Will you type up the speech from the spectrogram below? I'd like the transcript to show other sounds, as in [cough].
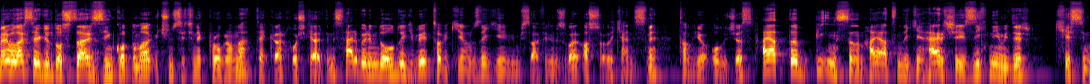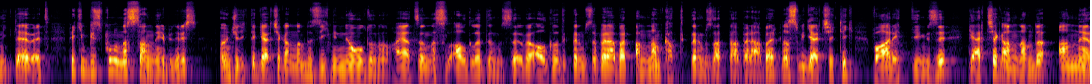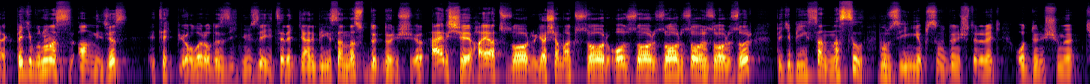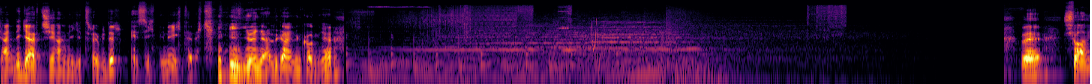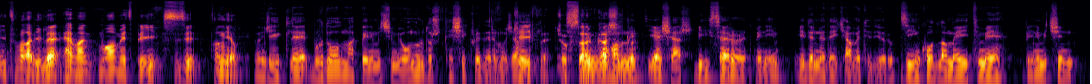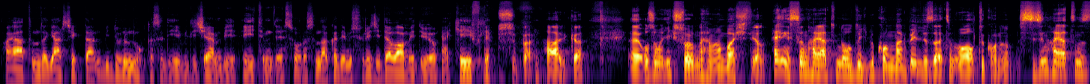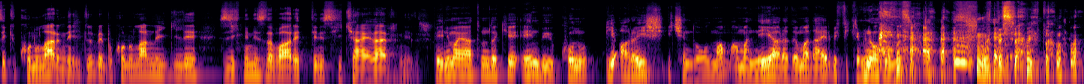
Merhabalar sevgili dostlar. Zin Kodlama 3. seçenek programına tekrar hoş geldiniz. Her bölümde olduğu gibi tabii ki yanımızda yeni bir misafirimiz var. Az sonra da kendisini tanıyor olacağız. Hayatta bir insanın hayatındaki her şey zihni midir? Kesinlikle evet. Peki biz bunu nasıl anlayabiliriz? Öncelikle gerçek anlamda zihnin ne olduğunu, hayatı nasıl algıladığımızı ve algıladıklarımızla beraber anlam kattıklarımızla hatta beraber nasıl bir gerçeklik var ettiğimizi gerçek anlamda anlayarak. Peki bunu nasıl anlayacağız? E, tek bir yol var o da zihnimizi eğiterek. Yani bir insan nasıl dö- dönüşüyor? Her şeye hayat zor, yaşamak zor, o zor, zor, zor, zor, zor. Peki bir insan nasıl bu zihin yapısını dönüştürerek o dönüşümü kendi gerçeği haline getirebilir? E zihnini eğiterek. [laughs] Yine geldik aynı konuya. Ve şu an itibariyle hemen Muhammed Bey'i sizi tanıyalım. Öncelikle burada olmak benim için bir onurdur. Teşekkür ederim hocam. Keyifle. Çok sağ olun karşılıklı. Muhammed Yaşar. Bilgisayar öğretmeniyim. Edirne'de ikamet ediyorum. Zihin kodlama eğitimi benim için hayatımda gerçekten bir dönüm noktası diyebileceğim bir eğitimdi. Sonrasında akademi süreci devam ediyor. Yani keyifli. Süper, harika. Ee, o zaman ilk sorumla hemen başlayalım. Her insanın hayatında olduğu gibi konular belli zaten, o altı konu. Sizin hayatınızdaki konular neydi ve bu konularla ilgili zihninizde var ettiğiniz hikayeler nedir? Benim hayatımdaki en büyük konu bir arayış içinde olmam ama neyi aradığıma dair bir fikrimin olmaması. [laughs] Muhteşem bir tanım. [laughs]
